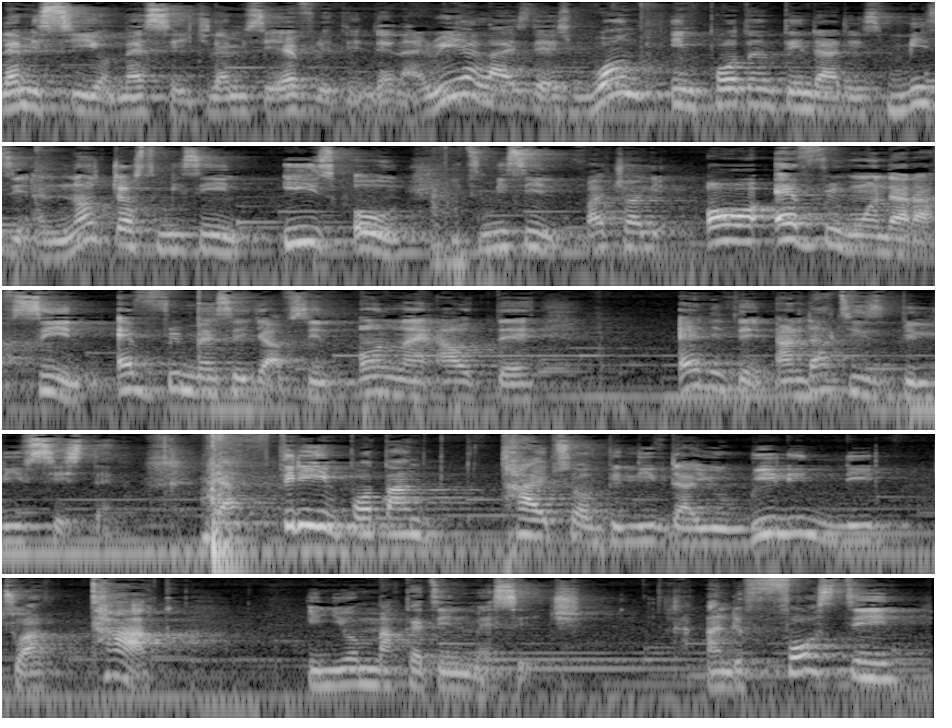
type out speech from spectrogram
let me see your message. Let me see everything. Then i realized there's one important thing that is missing and not just missing in his own it's missing virtually all everyone that i've seen every message i've seen online out there anything and that is belief system. There are three important types of belief that you really need to attack in your marketing message and the first thing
